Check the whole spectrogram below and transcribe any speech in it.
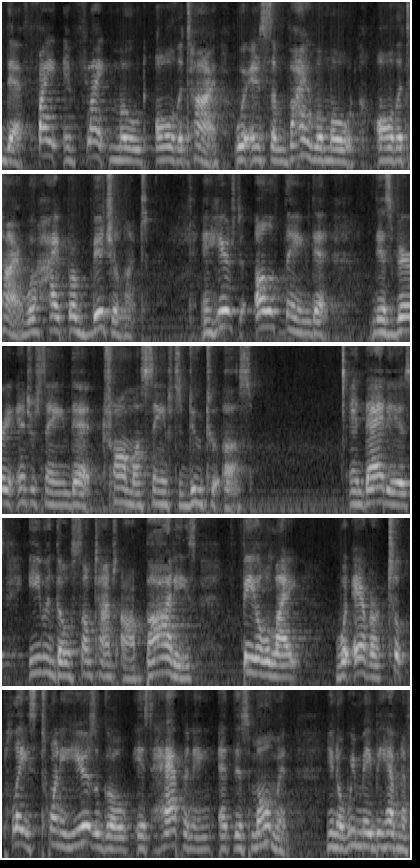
that fight and flight mode all the time. We're in survival mode all the time. We're hyper vigilant. And here's the other thing that is very interesting that trauma seems to do to us. And that is, even though sometimes our bodies feel like whatever took place 20 years ago is happening at this moment, you know, we may be having a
